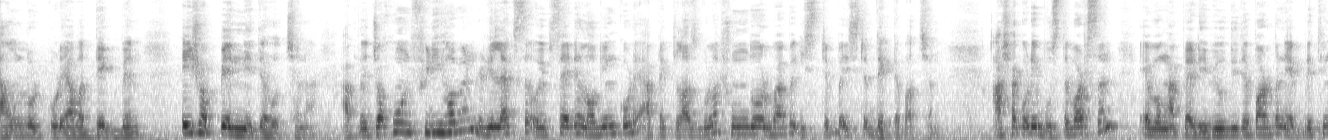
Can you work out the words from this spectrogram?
ডাউনলোড করে আবার দেখবেন, এইসব পেন নিতে হচ্ছে না। আপনি যখন ফ্রি হবেন রিল্যাক্সে ওয়েবসাইটে লগ ইন করে আপনি ক্লাসগুলো সুন্দরভাবে স্টেপ বাই স্টেপ দেখতে পাচ্ছেন। আশা করি বুঝতে পারছেন এবং আপনি রিভিউ দিতে পারবেন এভরিথিং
